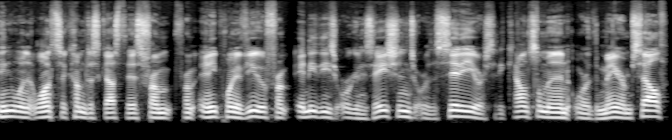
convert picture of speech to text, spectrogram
Anyone that wants to come discuss this from from any point of view, from any of these organizations, or the city, or city councilman, or the mayor himself,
